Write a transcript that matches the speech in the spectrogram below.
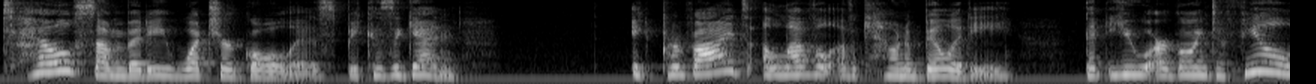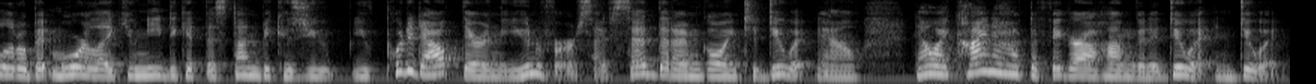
Tell somebody what your goal is because again, it provides a level of accountability that you are going to feel a little bit more like you need to get this done because you you've put it out there in the universe. I've said that I'm going to do it now. Now I kind of have to figure out how I'm going to do it and do it.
